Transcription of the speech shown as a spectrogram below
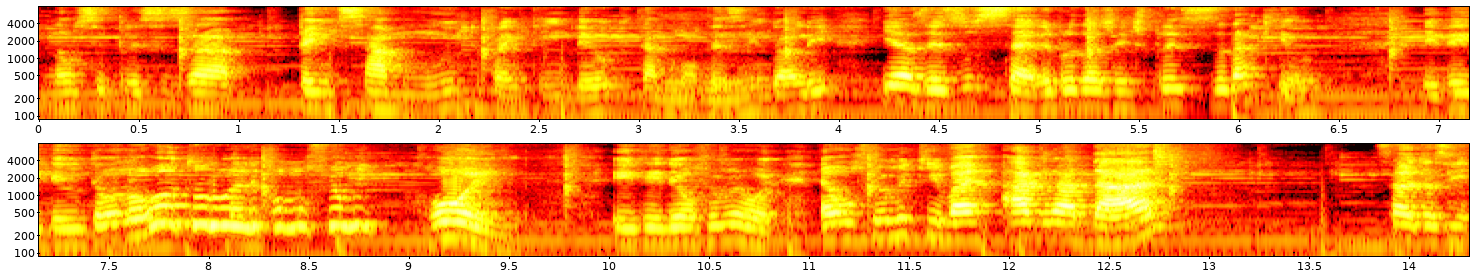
não se precisa pensar muito para entender o que tá uhum. acontecendo uhum. ali, e às vezes o cérebro da gente precisa daquilo. Entendeu? Então eu não rotulo ele como um filme ruim. Entendeu? Um filme ruim. É um filme que vai agradar Sabe, assim,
